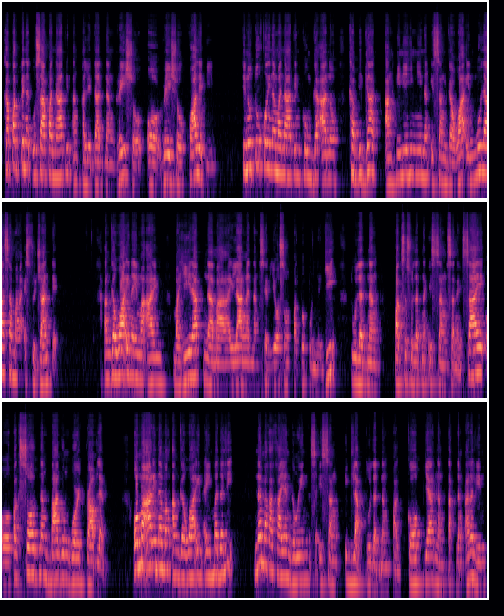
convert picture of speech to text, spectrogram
kapag pinag-usapan natin ang kalidad ng ratio o ratio quality, tinutukoy naman natin kung gaano kabigat ang hinihingi ng isang gawain mula sa mga estudyante. Ang gawain ay maaring mahirap na mangailangan ng seryosong pagpupunyagi tulad ng pagsusulat ng isang sanaysay o pag-solve ng bagong word problem. O maari namang ang gawain ay madali na makakayang gawin sa isang iglap tulad ng pagkopya ng takdang aralin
